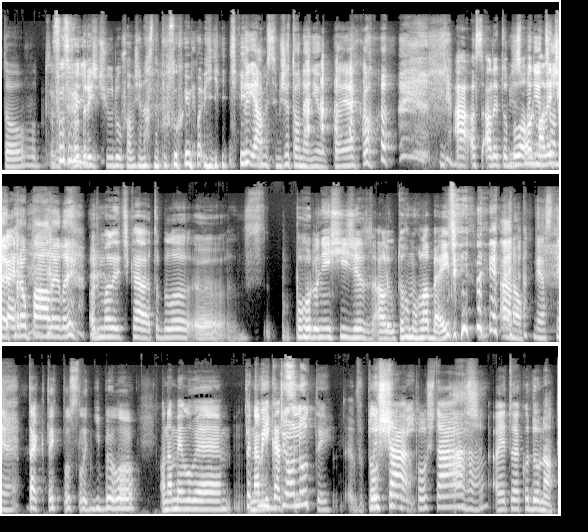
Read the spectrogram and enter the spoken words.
to, od, od, od rodičů. Doufám, že nás neposlouchají malí děti. Já myslím, že to není úplně jako... A, ale to bylo od malička... nepropálili. Od malička to bylo uh, pohodlnější, že ale u toho mohla být. ano, jasně. tak teď poslední bylo, ona miluje Takový navigaci. donuty. Polštá, polštář a je to jako donat.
